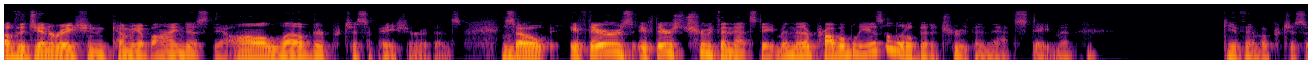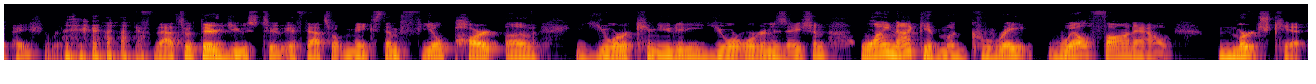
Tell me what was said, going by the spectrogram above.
of the generation coming up behind us. They all love their participation ribbons. Mm. so if there's if there's truth in that statement there probably is a little bit of truth in that statement give them a participation rate. if that's what they're used to, if that's what makes them feel part of your community, your organization, why not give them a great, well thought out merch kit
